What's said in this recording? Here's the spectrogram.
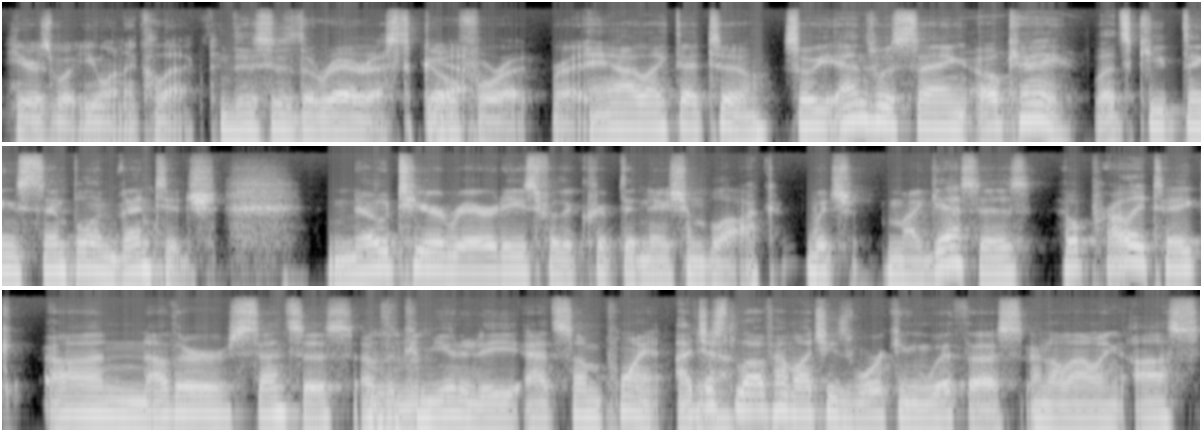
here's what you want to collect. This is the rarest. Go Yeah, for it. right. And I like that too. So he ends with saying, okay, let's keep things simple and vintage. No tiered rarities for the Cryptid Nation block, which my guess is he'll probably take another census of Mm-hmm. the community at some point. I just love how much he's working with us and allowing us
